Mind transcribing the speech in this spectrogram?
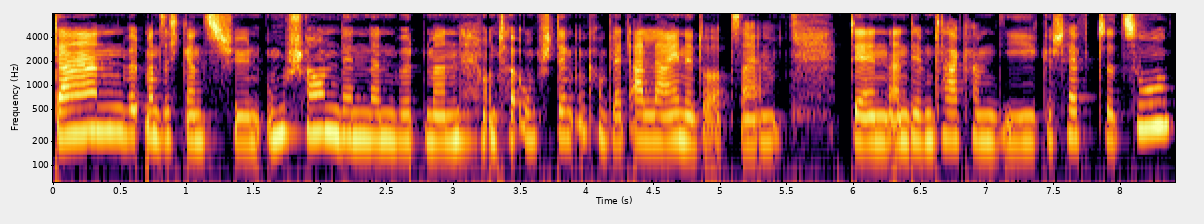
dann wird man sich ganz schön umschauen, denn dann wird man unter Umständen komplett alleine dort sein. Denn an dem Tag haben die Geschäfte zu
